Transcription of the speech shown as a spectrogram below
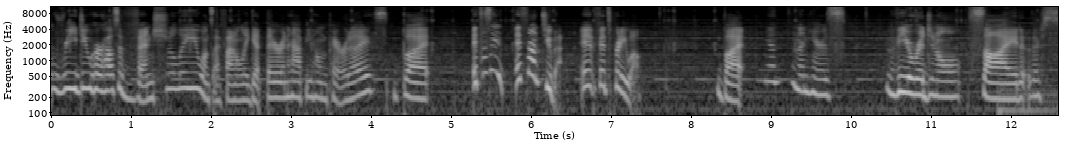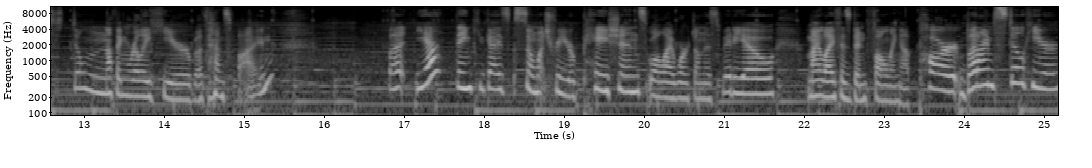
redo her house eventually once I finally get there in Happy Home Paradise, but it doesn't, it's not too bad. It fits pretty well. But, yeah, and then here's the original side. There's still nothing really here, but that's fine. But yeah, thank you guys so much for your patience while I worked on this video. My life has been falling apart, but I'm still here.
